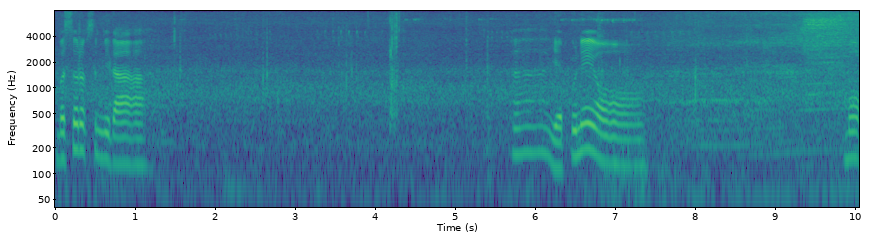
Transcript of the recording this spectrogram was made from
멋스럽습니다. 아, 예쁘네요. 뭐,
